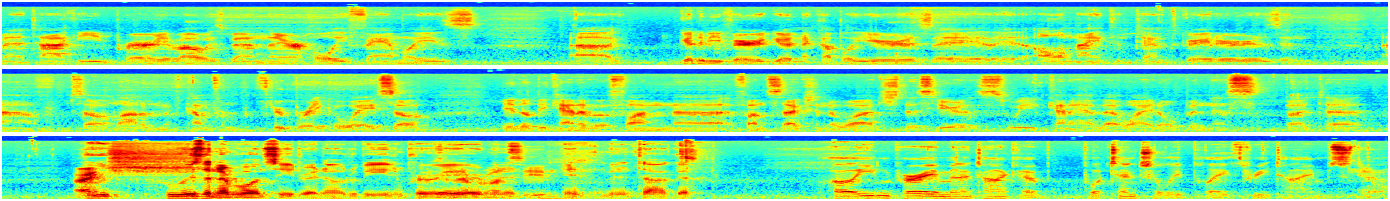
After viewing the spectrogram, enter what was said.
Minnetonka and Prairie have always been there. Holy Families, uh, good to be very good in a couple of years. They, they all ninth and tenth graders, and um, so a lot of them have come from through breakaway. So it'll be kind of a fun uh, fun section to watch this year as we kind of have that wide openness. But uh, all right, Who, who is the number one seed right now? Would it be Eden Prairie the or number one Minne- seed? in Minnetonka? Well, Eden Prairie and Minnetonka potentially play three times still. Yeah.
